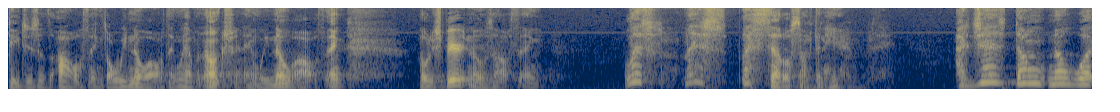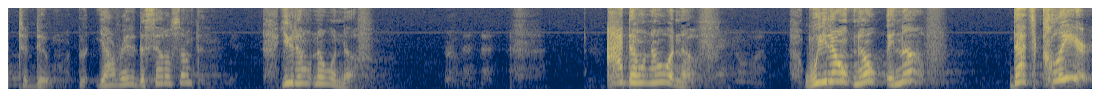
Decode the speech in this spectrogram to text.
teaches us all things, or we know all things. We have an unction and we know all things. Holy Spirit knows all things. Let's let's let's settle something here. I just don't know what to do. Y'all ready to settle something? You don't know enough. I don't know enough. We don't know enough. That's clear.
